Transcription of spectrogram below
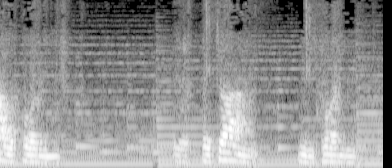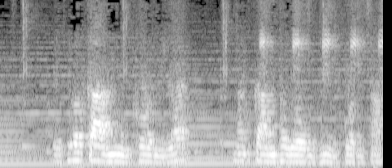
9 คนเอกไปจ้าง 1 คน อุธุรการ1คนและนักการพะโลงคนครับ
